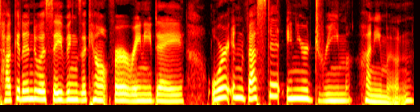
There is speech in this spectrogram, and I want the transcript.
tuck it into a savings account for a rainy day, or invest it in your dream honeymoon.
